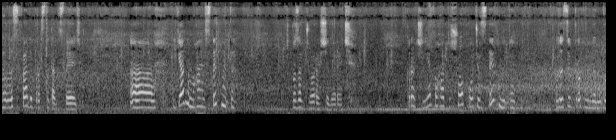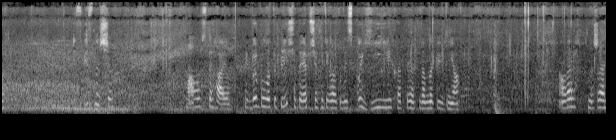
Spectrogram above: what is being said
велосипеди просто так стоять. А, я намагаюся встигнути позавчора ще, до речі. Коротше, я багато що хочу встигнути за цю прогулянку. І звісно, що мало встигаю. Якби було тепліше, то я б ще хотіла кудись поїхати там на півдня. Але, на жаль,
